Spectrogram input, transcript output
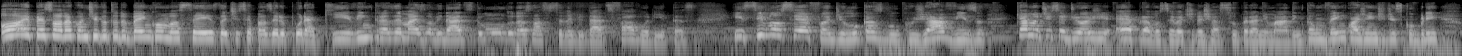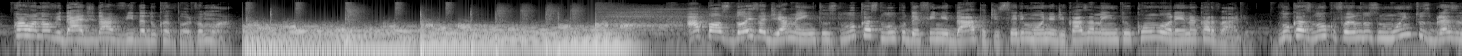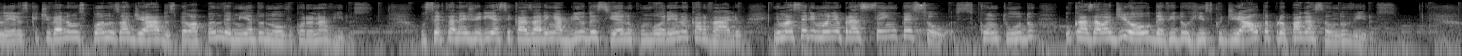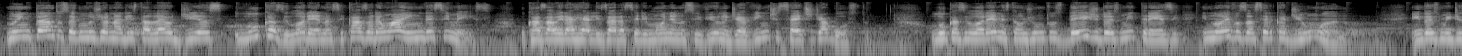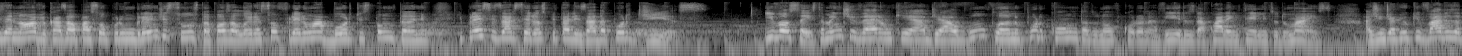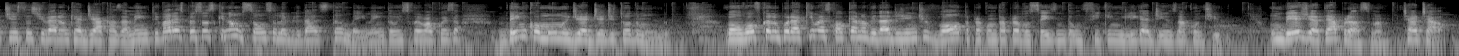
Oi, pessoal da Contigo, tudo bem com vocês? Letícia Pazeiro por aqui. Vim trazer mais novidades do mundo das nossas celebridades favoritas. E se você é fã de Lucas Luco, já aviso que a notícia de hoje é para você, vai te deixar super animada. Então vem com a gente descobrir qual a novidade da vida do cantor. Vamos lá. Após dois adiamentos, Lucas Luco define data de cerimônia de casamento com Lorena Carvalho. Lucas Luco foi um dos muitos brasileiros que tiveram os planos adiados pela pandemia do novo coronavírus. O sertanejo iria se casar em abril desse ano com Lorena Carvalho em uma cerimônia para 100 pessoas. Contudo, o casal adiou devido ao risco de alta propagação do vírus. No entanto, segundo o jornalista Léo Dias, Lucas e Lorena se casarão ainda esse mês. O casal irá realizar a cerimônia no civil no dia 27 de agosto. Lucas e Lorena estão juntos desde 2013 e noivos há cerca de um ano. Em 2019, o casal passou por um grande susto após a loira sofrer um aborto espontâneo e precisar ser hospitalizada por dias. E vocês também tiveram que adiar algum plano por conta do novo coronavírus, da quarentena e tudo mais? A gente já viu que vários artistas tiveram que adiar casamento e várias pessoas que não são celebridades também, né? Então isso foi uma coisa bem comum no dia a dia de todo mundo. Bom, vou ficando por aqui, mas qualquer novidade a gente volta para contar para vocês, então fiquem ligadinhos na Contigo. Um beijo e até a próxima. Tchau, tchau.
